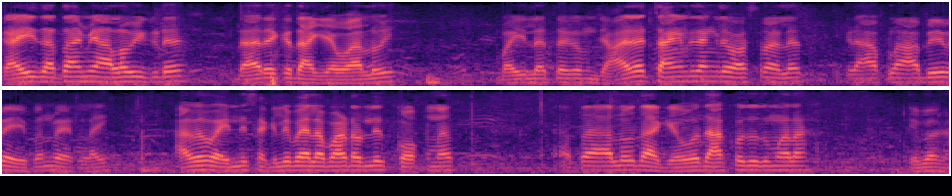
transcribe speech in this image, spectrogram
गाईज आता आम्ही आलो इकडे. डायरेक्ट दाग्यावर आलोय. बाईला तर म्हणजे आल्या चांगले चांगले वस्त्र आल्यात. इकडे आपला आबे भाई पण भेटलाय. आबे भाईने सगळे बायला पाठवलेत कोकणात. आता आलो धाग्यावर हो, दाखवतो तुम्हाला. हे बघा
